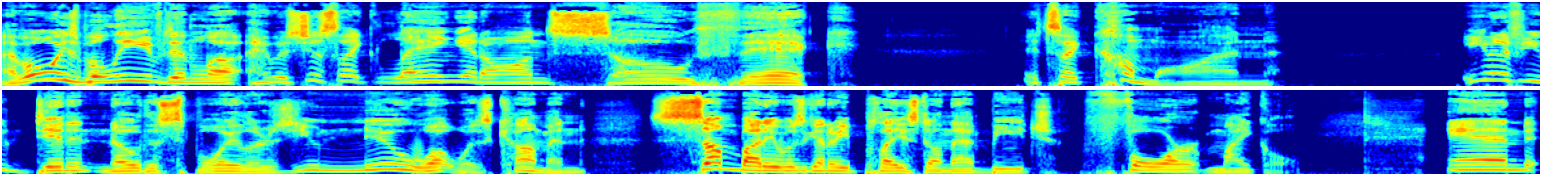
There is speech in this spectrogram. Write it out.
I've always believed in love. It was just like laying it on so thick. It's like, come on. Even if you didn't know the spoilers, you knew what was coming. Somebody was going to be placed on that beach for Michael. And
